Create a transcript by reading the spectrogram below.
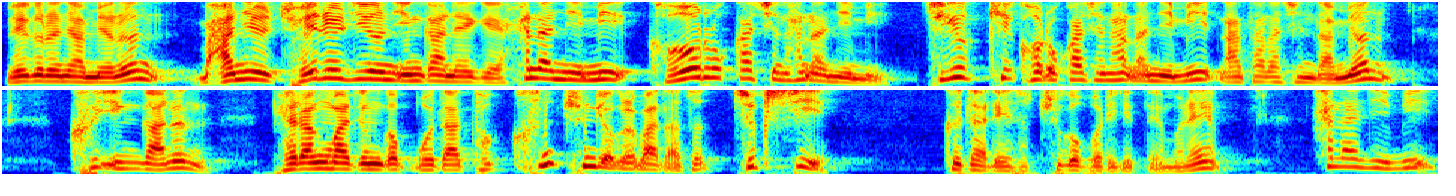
왜 그러냐면은 만일 죄를 지은 인간에게 하나님이 거룩하신 하나님이 지극히 거룩하신 하나님이 나타나신다면 그 인간은 벼락 맞은 것보다 더 큰 충격을 받아서 즉시 그 자리에서 죽어버리기 때문에 하나님이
